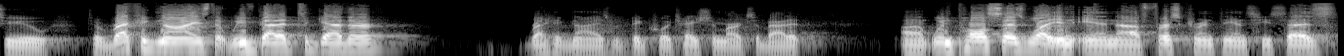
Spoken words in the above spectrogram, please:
to, to recognize that we've got it together, recognize with big quotation marks about it. Uh, when Paul says what in, in uh, 1 Corinthians, he says,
